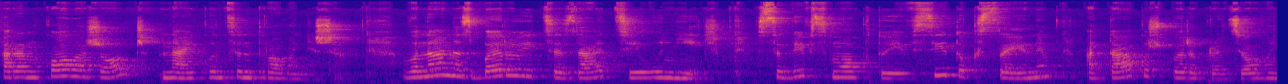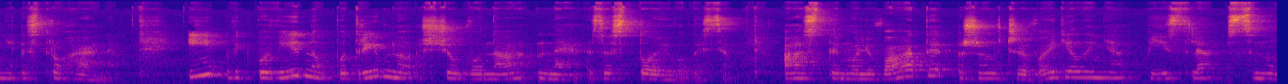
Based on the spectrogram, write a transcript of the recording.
Ранкова жовч найконцентрованіша. Вона назбирується за цілу ніч, в собі всмоктує всі токсини, а також перепрацьовані естрогени. І, відповідно, потрібно, щоб вона не застоювалася, а стимулювати жовчевиділення після сну.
